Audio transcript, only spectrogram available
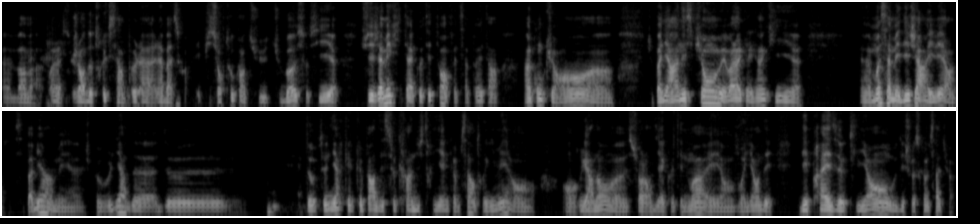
Euh, ben, bah, voilà, ce genre de truc, c'est un peu la, la, base. Quoi. Et puis surtout, quand tu, tu bosses aussi, tu sais jamais qui t'es à côté de toi. En fait, ça peut être un, un concurrent, un, je vais pas dire un espion, mais voilà, quelqu'un qui. moi, ça m'est déjà arrivé. C'est pas bien, mais je peux vous le dire de d'obtenir quelque part des secrets industriels comme ça, entre guillemets, en, en regardant euh, sur l'ordi à côté de moi et en voyant des, des prêts clients ou des choses comme ça, tu vois.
